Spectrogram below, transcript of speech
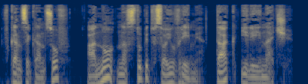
В конце концов, оно наступит в свое время, так или иначе.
